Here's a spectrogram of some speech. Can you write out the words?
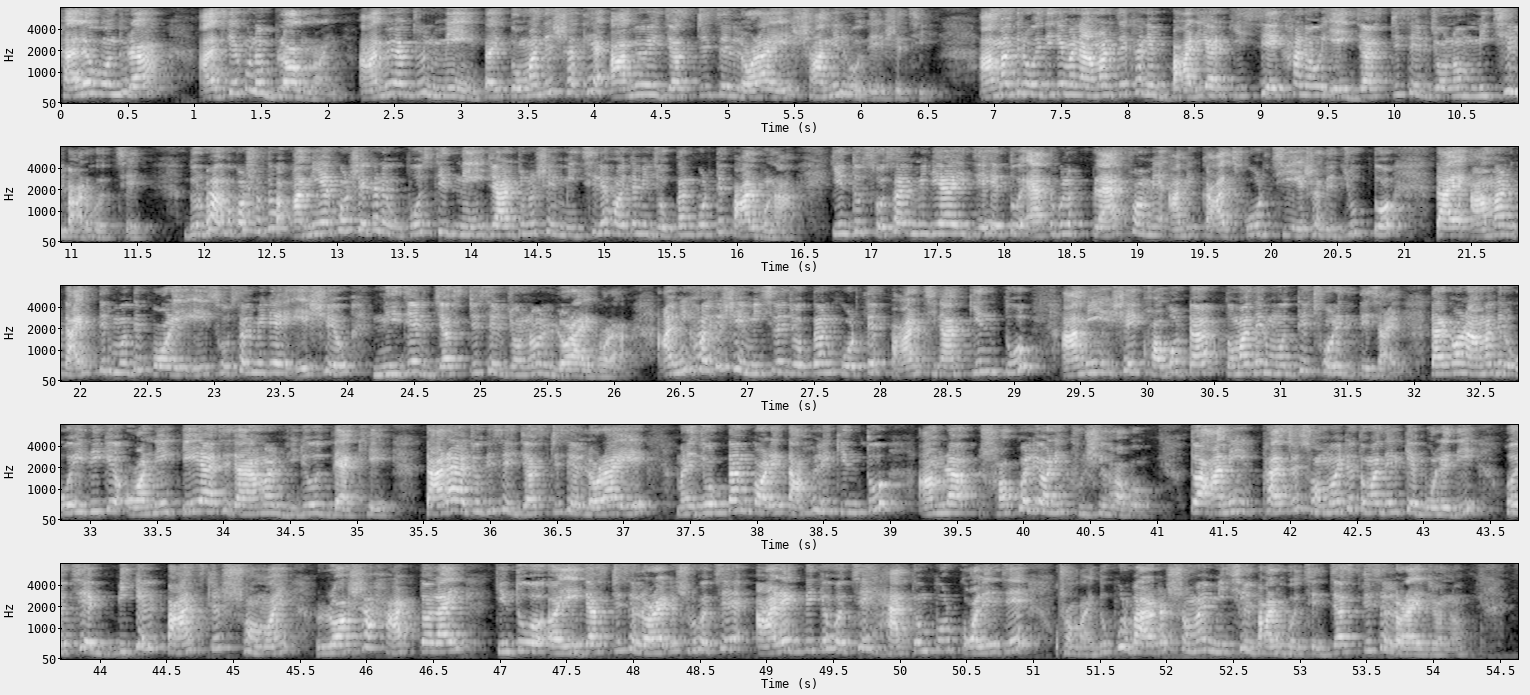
Hello বন্ধুরা আজকে কোনো ব্লগ নয়। আমিও একজন মেয়ে, তাই তোমাদের সাথে আমিও এই জাস্টিসের লড়াইয়ে সামিল হতে এসেছি। আমাদের ওইদিকে মানে আমার যেখানে বাড়ি আর কি, সেখানেও এই জাস্টিসের জন্য মিছিল বার হচ্ছে। দুর্ভাগ্যবশত আমি এখন সেখানে উপস্থিত নেই, যার জন্য সেই মিছিলে হয়তো আমি যোগদান করতে পারব না। কিন্তু সোশ্যাল মিডিয়ায় যেহেতু এতগুলো প্ল্যাটফর্মে আমি কাজ করছি, এর সাথে যুক্ত, তাই আমার দায়িত্বের মধ্যে পড়ে এই সোশ্যাল মিডিয়ায় এসেও নিজের জাস্টিসের জন্য লড়াই করা। আমি হয়তো সেই মিছিলে যোগদান করতে পারছি না, কিন্তু আমি সেই খবরটা তোমাদের মধ্যে ছড়িয়ে দিতে চাই তার কারণ আমাদের ওই দিকে অনেকেই আছে যারা আমার ভিডিও দেখে। তারা যদি সেই জাস্টিসের লড়াইয়ে মানে যোগদান করে, তাহলে কিন্তু আমরা সকলে অনেক খুশি হব। তো আমি ফার্স্টে সময়টা তোমাদেরকে বলে দিই। হচ্ছে বিকেল পাঁচটার সময় রসা হাটতলায় কিন্তু এই জাস্টিসের লড়াইটা শুরু হচ্ছে। আরেক দিকে হচ্ছে হ্যাতমপুর কলেজে সময়, দুপুর বারোটার সময় মিছিল বার হচ্ছে জাস্টিসের লড়াইয়ের জন্য।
